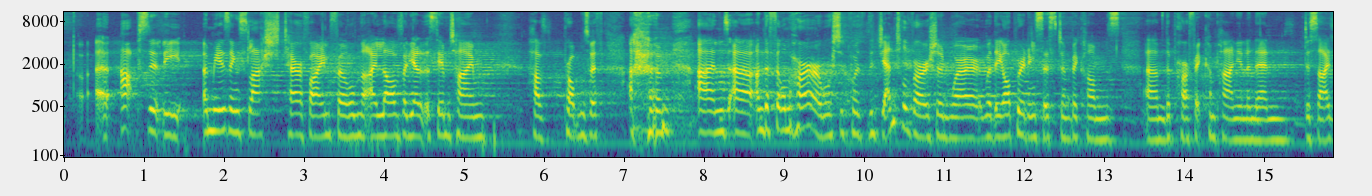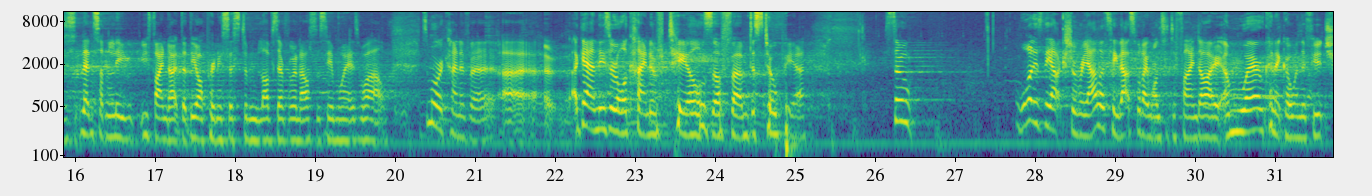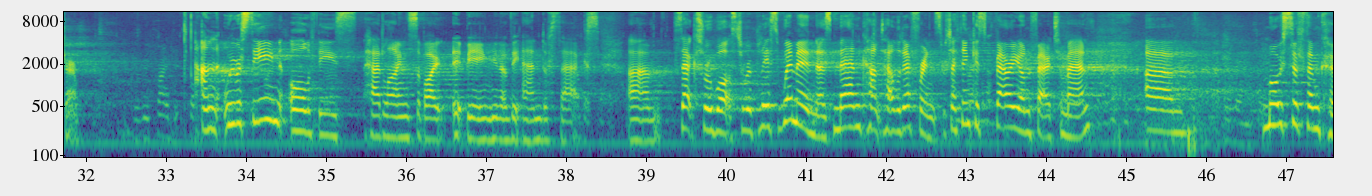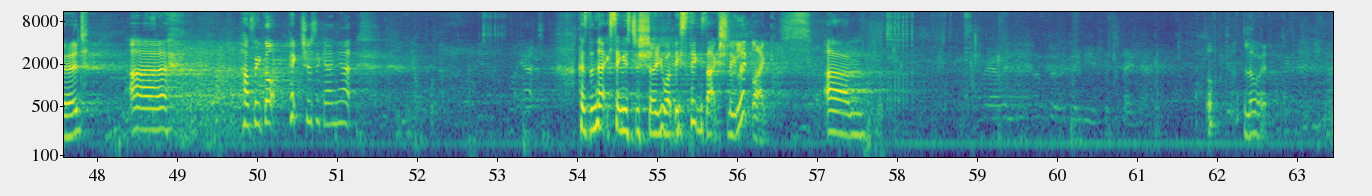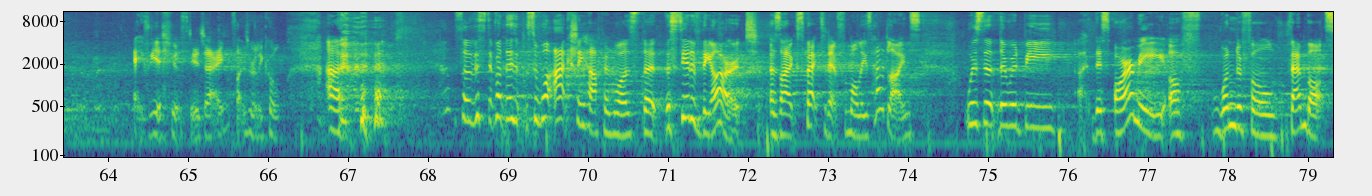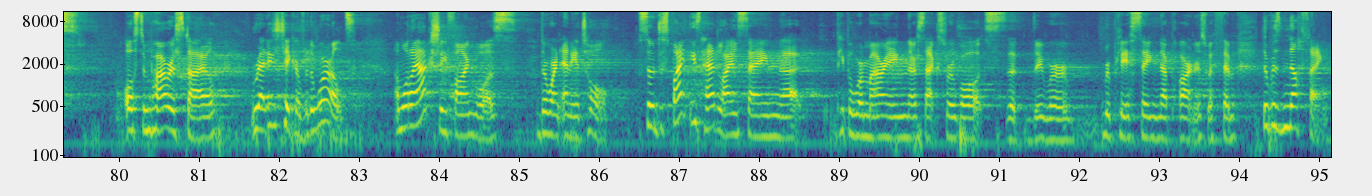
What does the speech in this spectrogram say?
an absolutely amazing slash terrifying film that I love, and yet at the same time have problems with. Um, and, uh, and the film Her, which is called the gentle version where, where the operating system becomes um, the perfect companion and then decides, then suddenly you find out that the operating system loves everyone else the same way as well. It's more kind of a, a again, these are all kind of tales of um, dystopia. So what is the actual reality? That's what I wanted to find out. And where can it go in the future? And we were seeing all of these headlines about it being, you know, the end of sex. Um, sex robots to replace women as men can't tell the difference, which I think is very unfair to men. Um, most of them could. Uh, have we got pictures again yet? Because the next thing is to show you what these things actually look like. Um, oh, love it issue at stage A. So that was really cool. Uh, so, this, the, so what actually happened was that the state of the art, as I expected it from all these headlines, was that there would be this army of wonderful fembots, Austin Powers style, ready to take over the world. And what I actually found was there weren't any at all. So despite these headlines saying that people were marrying their sex robots, that they were replacing their partners with them. There was nothing.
